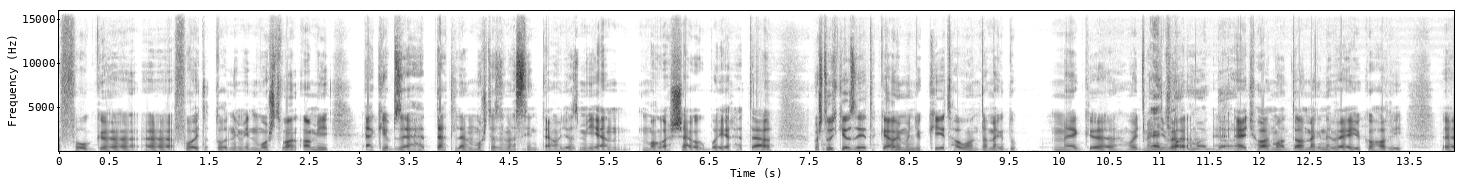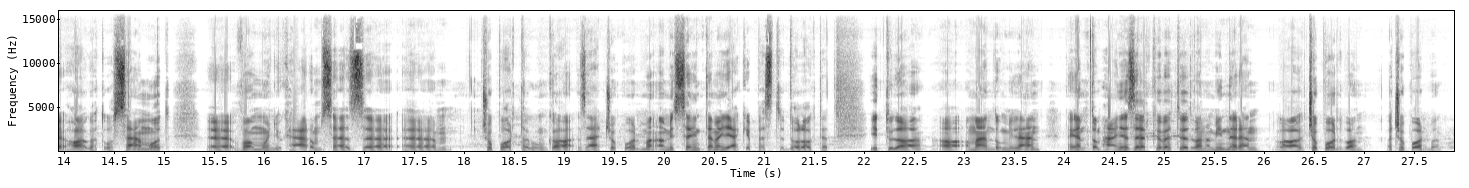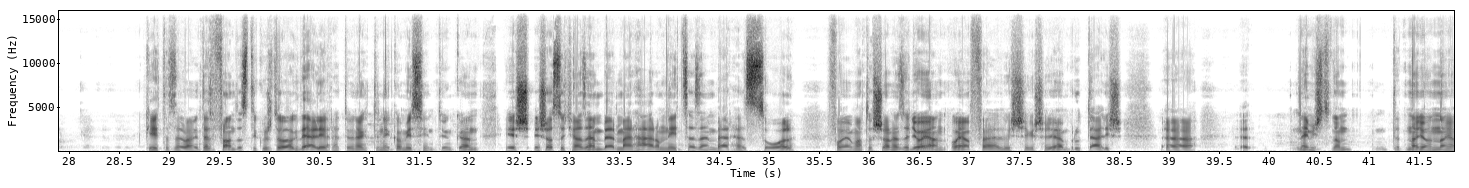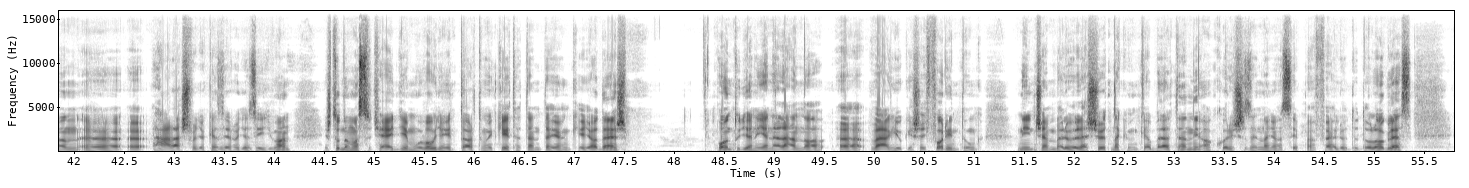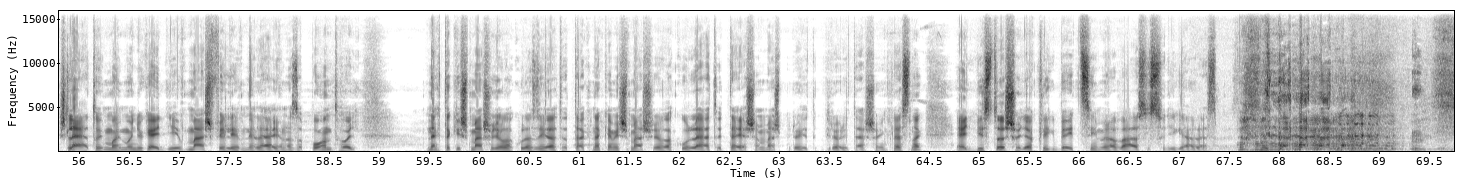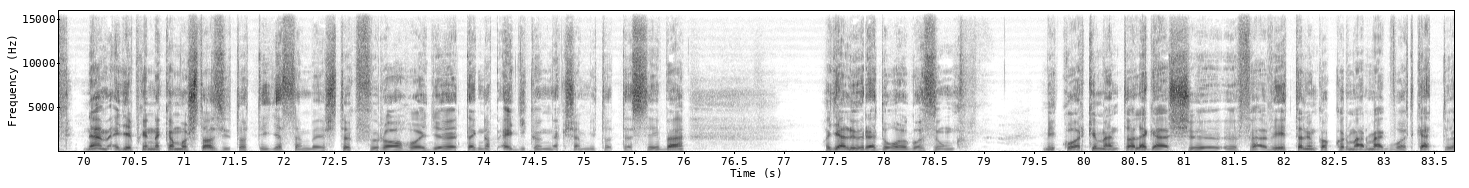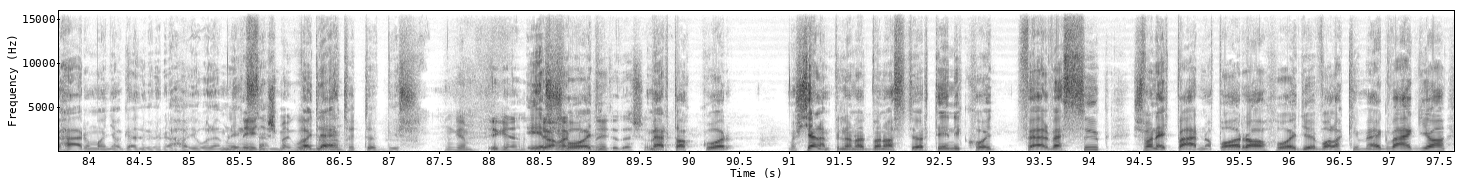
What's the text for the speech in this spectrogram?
fog folytatódni, mint most van, ami elképzelhetetlen most ezen a szinten, hogy az milyen magasságokba érhet el. Most úgy képzeljétek el, hogy mondjuk két havonta megdup meg, hogy mennyivel? Egyharmaddal. Egyharmaddal megnöveljük a havi hallgató számot. Van mondjuk 300 csoporttagunk a zárt csoportban, ami szerintem egy elképesztő dolog. Tehát itt ül a, a, a Mándó Milán, nem tudom hány ezer követőd van a Minneren? A csoportban? A csoportban. 2000 valami. Tehát fantasztikus dolog, de elérhetőnek tűnik a mi szintünkön, és, és az, hogyha az ember már 3-400 emberhez szól folyamatosan, ez egy olyan, olyan felelősség és egy olyan brutális uh, nem is tudom, tehát nagyon-nagyon hálás vagyok ezért, hogy ez így van, és tudom azt, hogy ha egy év múlva ugyanitt tartunk, hogy két hetente jön ki egy adás, pont ugyanilyen elánnal vágjuk, és egy forintunk nincsen belőle, sőt nekünk kell beletenni, akkor is ez egy nagyon szépen fejlődő dolog lesz, és lehet, hogy majd mondjuk egy év, másfél évnél eljön az a pont, hogy nektek is máshogy alakul az életetek, nekem is máshogy alakul, lehet, hogy teljesen más prioritásaink lesznek. Egy biztos, hogy a clickbait címre a válasz az, hogy igen lesz. Nem, egyébként nekem most az jutott így eszembe, és tök fura, hogy tegnap egyikünknek sem jutott eszébe, hogy előre dolgozzunk. Mikor kiment a legelső felvételünk, akkor már megvolt kettő-három anyag előre, ha jól emlékszem. Négy is megvolt. Vagy lehet, hogy több is. Igen. Igen. És ja, hogy, mert akkor most jelen pillanatban az történik, hogy felvesszük, és van egy pár nap arra, hogy valaki megvágja,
